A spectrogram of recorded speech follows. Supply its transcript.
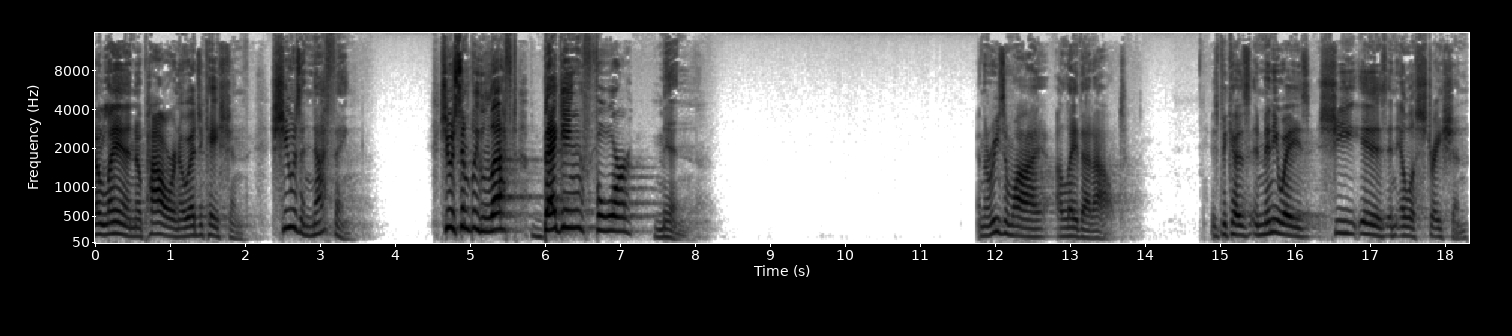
No land, no power, no education. She was a nothing. She was simply left begging for men. And the reason why I lay that out is because, in many ways, she is an illustration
